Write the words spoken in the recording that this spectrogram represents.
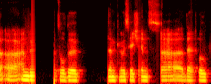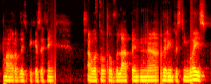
uh, I'm looking all the conversations uh, that will come out of this because I think our thoughts overlap in uh, very interesting ways.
